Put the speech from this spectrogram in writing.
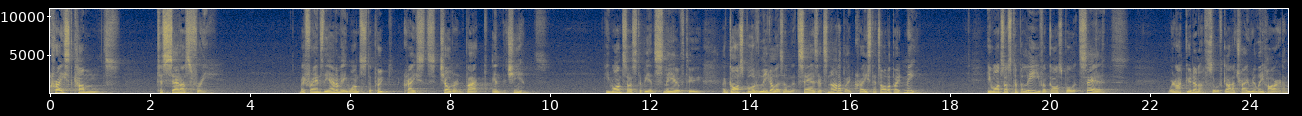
Christ comes to set us free. My friends, the enemy wants to put Christ's children back in the chains. He wants us to be enslaved to a gospel of legalism that says it's not about Christ, it's all about me. He wants us to believe a gospel that says we're not good enough, so we've got to try really hard. And,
